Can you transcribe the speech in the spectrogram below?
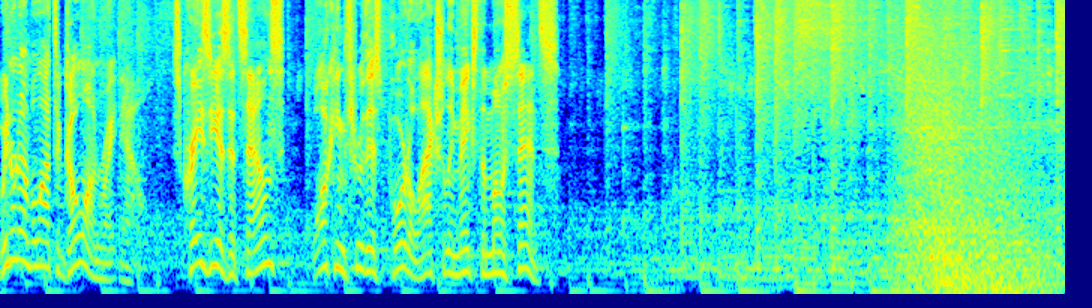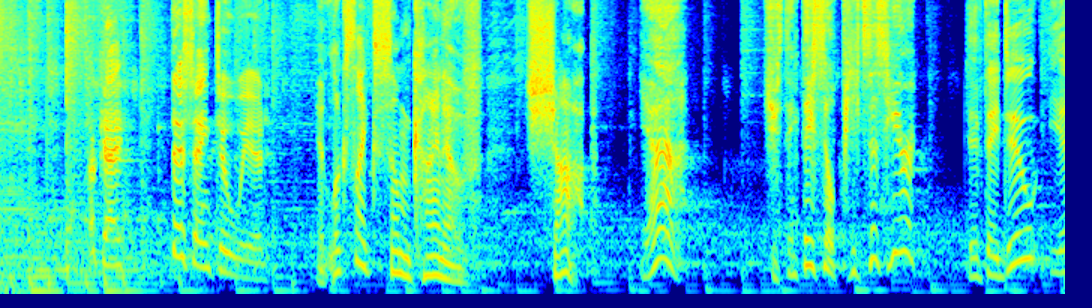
We don't have a lot to go on right now. As crazy as it sounds, walking through this portal actually makes the most sense. Okay, this ain't too weird. It looks like some kind of shop. Yeah. You think they sell pizzas here? If they do, you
